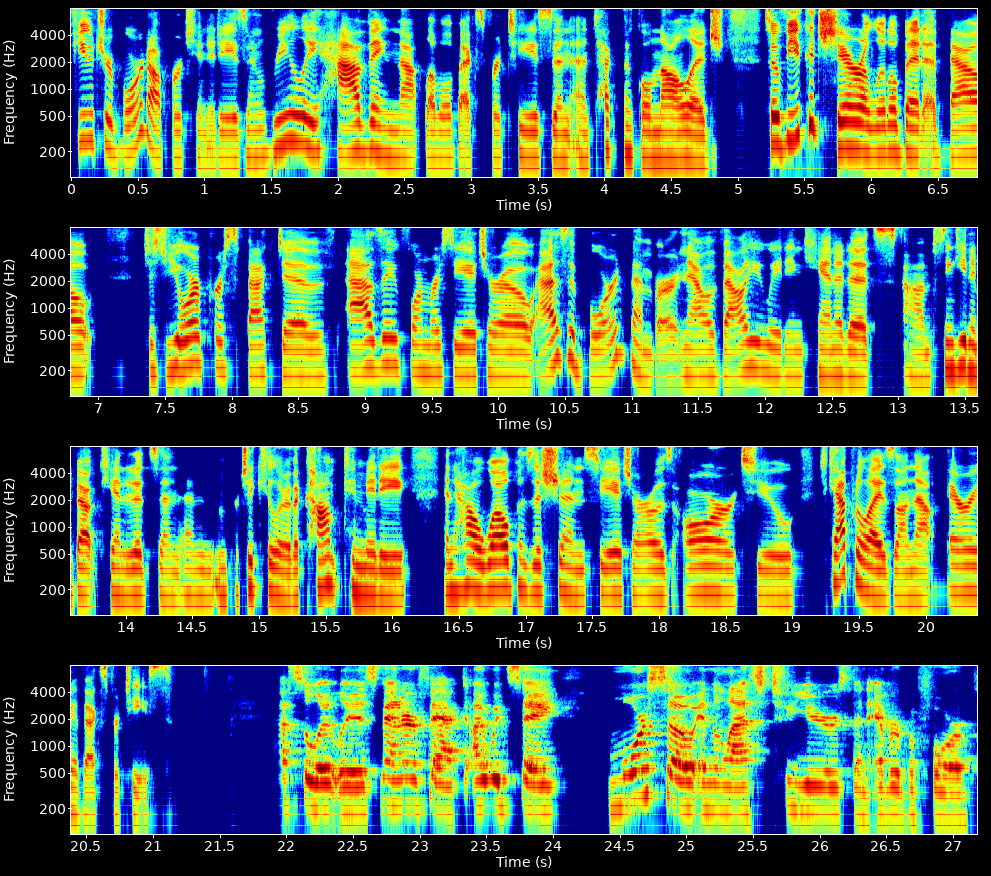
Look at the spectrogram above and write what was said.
future board opportunities and really having that level of expertise and, and technical knowledge. So, if you could share a little bit about just your perspective as a former CHRO, as a board member, now evaluating candidates, um, thinking about candidates and, and in particular the comp committee and how well positioned CHROs are to, to capitalize on that area of expertise. Absolutely. As a matter of fact, I would say more so in the last two years than ever before.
